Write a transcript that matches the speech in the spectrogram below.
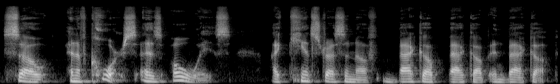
So, and of course, as always, I can't stress enough backup, backup, and backup.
